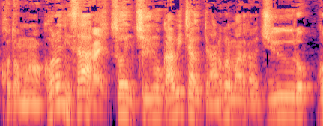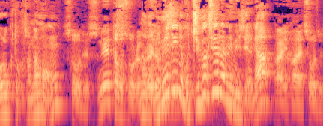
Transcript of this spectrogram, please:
子供の頃にさ、はいそういうの注目浴びちゃうってのは、あの頃まあだから16、5、6とかそんなもん？そうですね。多分それぐなんからいイメージ的にも中学生ぐらいのイメージだよな。はいはい、そうで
